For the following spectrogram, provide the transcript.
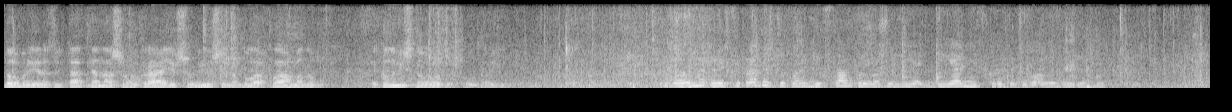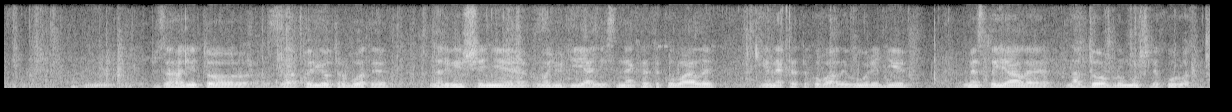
добрий результат для нашого краю, щоб Львівщина була флагманом економічного розвитку України. Михайло Дмитрович, це правда, що перед відставкою вашу діяльність критикували в уряді? Взагалі-то за період роботи на Львівщині мою діяльність не критикували і не критикували в уряді. Ми стояли на доброму шляху розвитку.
